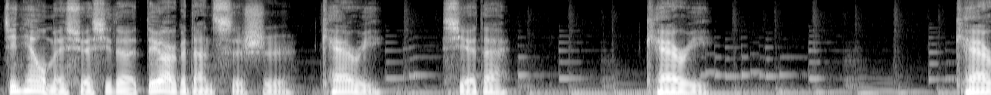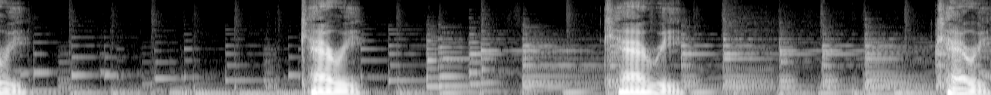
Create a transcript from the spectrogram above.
今天我们学习的第二个单词是 carry，携带。 carry，carry，carry，carry。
